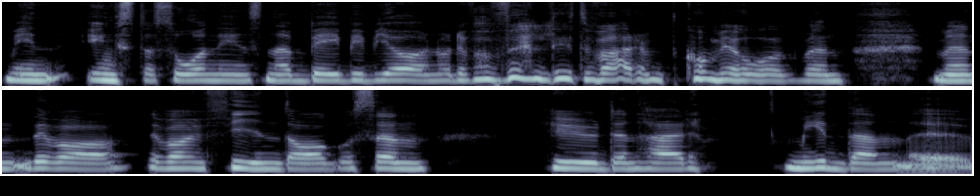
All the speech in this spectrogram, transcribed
min yngsta son i en sån här babybjörn och det var väldigt varmt kommer jag ihåg. Men, men det, var, det var en fin dag och sen hur den här middagen eh,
